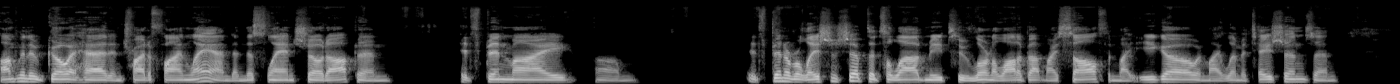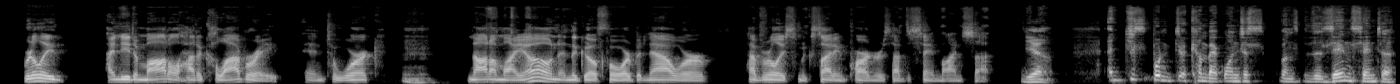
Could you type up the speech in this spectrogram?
I'm going to go ahead and try to find land. And this land showed up and it's been my, um, it's been a relationship that's allowed me to learn a lot about myself and my ego and my limitations. And really, I need a model how to collaborate and to work mm-hmm. not on my own in the go forward, but now we're have really some exciting partners have the same mindset. Yeah. And just wanted to come back one, just one, the Zen Center,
